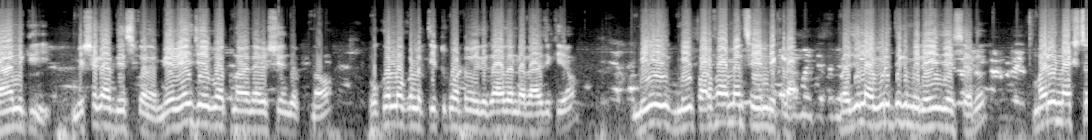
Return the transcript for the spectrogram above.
దానికి మిషగా తీసుకొని మేమేం చేయబోతున్నాం అనే విషయం చెప్తున్నాం. ఒకళ్ళొకళ్ళు తిట్టుకోవటం ఇది కాదండి రాజకీయం. మీ మీ పర్ఫార్మెన్స్ ఏంటి ఇక్కడ? ప్రజల అభివృద్ధికి మీరు ఏం చేశారు? మరి నెక్స్ట్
